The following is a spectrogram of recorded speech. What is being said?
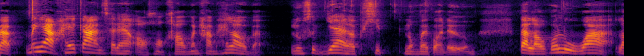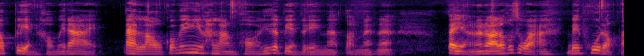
แบบ ไม่อยากให้การแสดงออกของเขา มันทำให้เราแบบ รู้สึกแย่แล้วผิดลงไปกว่าเดิม แต่เราก็รู้ว่าเราเปลี่ยนเขาไม่ได้ แต่เราก็ไม่มีพลังพอที่จะเปลี่ยนตัวเองนะตอนนั้นนะแต่อย่างน้อยๆเราก็รู้สึกว่าได้พูดออกไป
